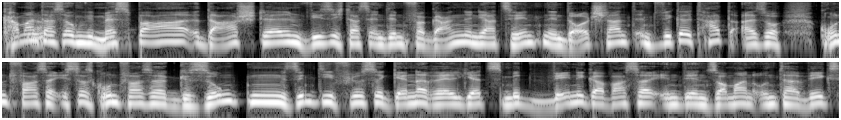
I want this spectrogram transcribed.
kann man ja? das irgendwie messbar darstellen, wie sich das in den vergangenen Jahrzehnten in Deutschland entwickelt hat? Also Grundwasser, ist das Grundwasser gesunken? Sind die Flüsse generell jetzt mit weniger Wasser in den Sommern unterwegs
